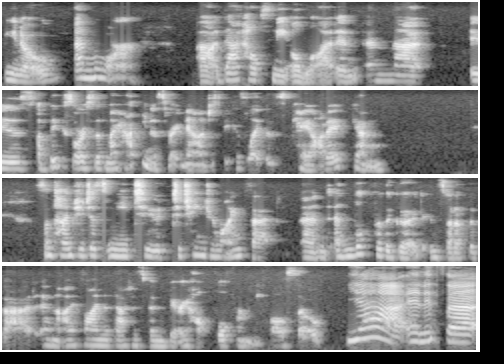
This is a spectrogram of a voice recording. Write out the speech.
you know and more. Uh, that helps me a lot. And and that is a big source of my happiness right now just because life is chaotic and sometimes you just need to to change your mindset and and look for the good instead of the bad. And I find that that has been very helpful for me also. Yeah, and it's a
